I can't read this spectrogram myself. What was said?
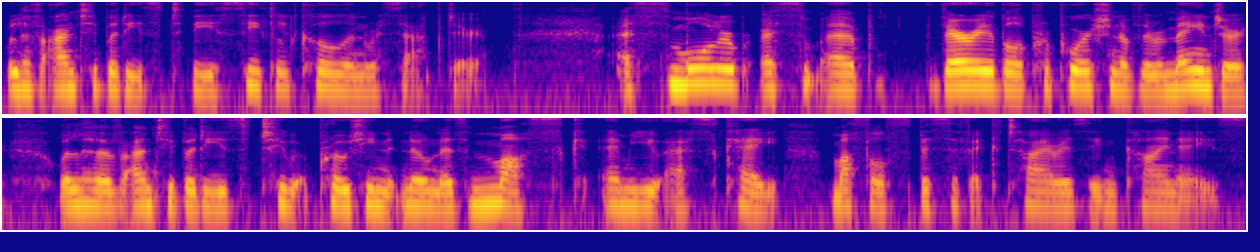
will have antibodies to the acetylcholine receptor. A smaller, a, a variable proportion of the remainder will have antibodies to a protein known as MuSK, M-U-S-K, muscle specific tyrosine kinase.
